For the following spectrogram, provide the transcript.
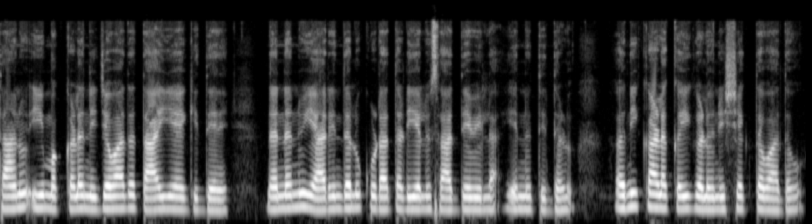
ತಾನು ಈ ಮಕ್ಕಳ ನಿಜವಾದ ತಾಯಿಯಾಗಿದ್ದೇನೆ. ನನ್ನನ್ನು ಯಾರಿಂದಲೂ ಕೂಡ ತಡೆಯಲು ಸಾಧ್ಯವಿಲ್ಲ ಎನ್ನುತ್ತಿದ್ದಳು. ಅನಿಕಾಳ ಕೈಗಳು ನಿಶ್ಯಕ್ತವಾದವು.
